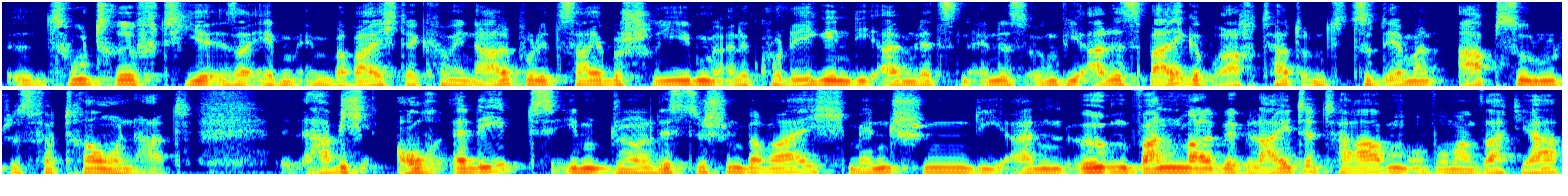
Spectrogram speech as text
äh, zutrifft. Hier ist er eben im Bereich der Kriminalpolizei beschrieben. Eine Kollegin, die einem letzten Endes irgendwie alles beigebracht hat und zu der man absolutes Vertrauen hat. Habe ich auch erlebt im journalistischen Bereich. Menschen, die einen irgendwann mal mal begleitet haben und wo man sagt, ja,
